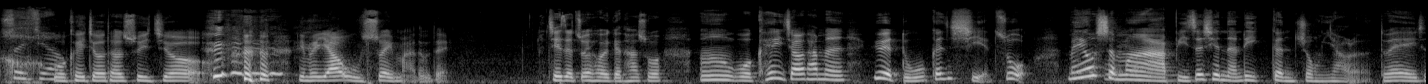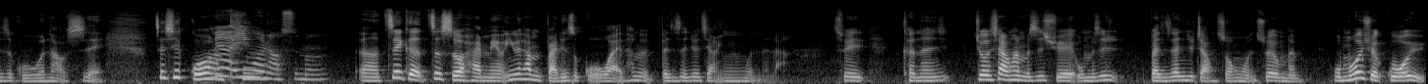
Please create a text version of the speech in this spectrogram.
睡觉。我可以教它睡觉。你们也要午睡嘛，对不对？接着最后一个，他说：“嗯，我可以教他们阅读跟写作。”没有什么啊，比这些能力更重要了。对，就是国文老师哎，这些国王没有英文老师吗？呃，这个这时候还没有，因为他们本来就是国外，他们本身就讲英文的啦，所以可能就像他们是学，我们是本身就讲中文，所以我们我们会学国语，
